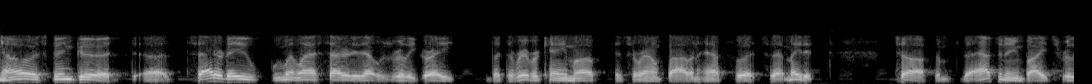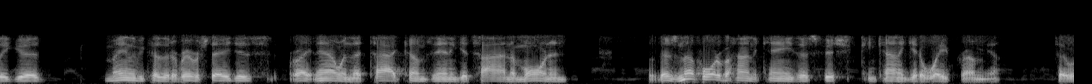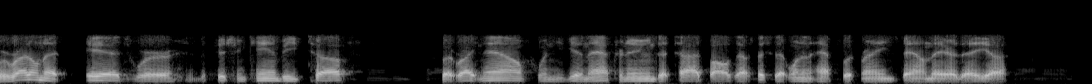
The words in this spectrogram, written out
No, it's been good. Uh, Saturday, we went last Saturday. That was really great. But the river came up. It's around five and a half foot, so that made it tough. The, the afternoon bite's really good, mainly because of the river stages. Right now, when the tide comes in and gets high in the morning, there's enough water behind the canes; those fish can kind of get away from you. So we're right on that edge where the fishing can be tough. But right now, when you get in the afternoons, that tide falls out, especially that one and a half foot range down there. They uh,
